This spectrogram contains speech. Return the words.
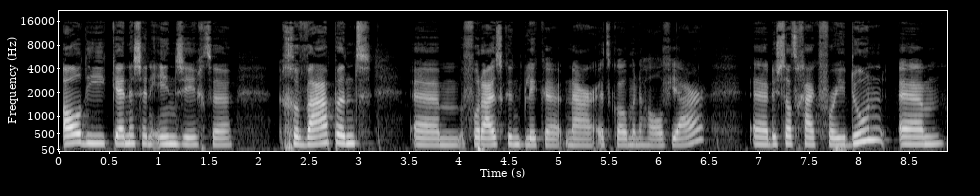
al die kennis en inzichten gewapend um, vooruit kunt blikken naar het komende half jaar. Uh, dus dat ga ik voor je doen. Um,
